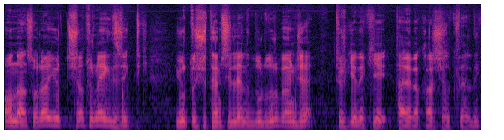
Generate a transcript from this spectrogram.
ondan sonra yurt dışına turneye gidecektik. Yurt dışı temsillerini durdurup önce Türkiye'deki talebe karşılık verdik.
